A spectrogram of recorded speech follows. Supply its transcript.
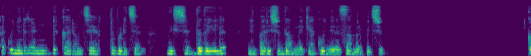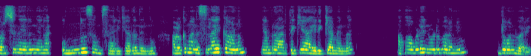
ആ കുഞ്ഞിന്റെ രണ്ട് കരവും ചേർത്ത് പിടിച്ച് നിശബ്ദതയിൽ ഞാൻ പരിശുദ്ധ അമ്മയ്ക്ക് ആ കുഞ്ഞിനെ സമർപ്പിച്ചു. കുറച്ചു നേരം ഞാൻ ഒന്നും സംസാരിക്കാതെ നിന്നു. അവൾക്ക് മനസ്സിലായി കാണും ഞാൻ പ്രാർത്ഥിക്കുകയായിരിക്കാം എന്ന്. അപ്പൊ അവൾ എന്നോട് പറഞ്ഞു ഡോണ്ട് വറി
